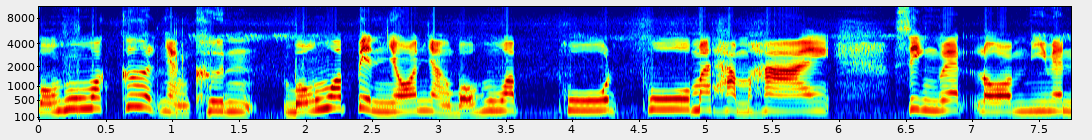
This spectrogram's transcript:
บ่ฮู้ว่าเกิดอย่างขึ้นบ่ฮู้ว่าเป็นย้อนอย่างบ่ฮู้ว่าผู้ผู้มาทำให้สิ่งแวดล้อมนี่มัน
